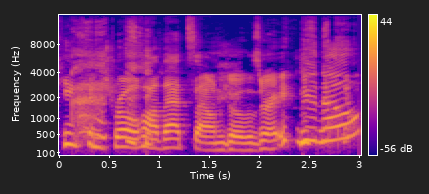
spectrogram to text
Can't control how that sound goes, right? you know?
